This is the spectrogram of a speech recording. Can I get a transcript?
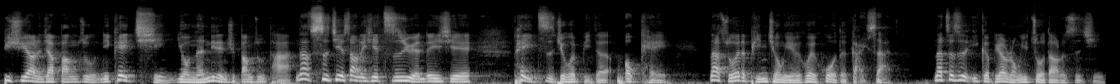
必须要人家帮助，你可以请有能力的人去帮助他。那世界上的一些资源的一些配置就会比较 OK。那所谓的贫穷也会获得改善。那这是一个比较容易做到的事情。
